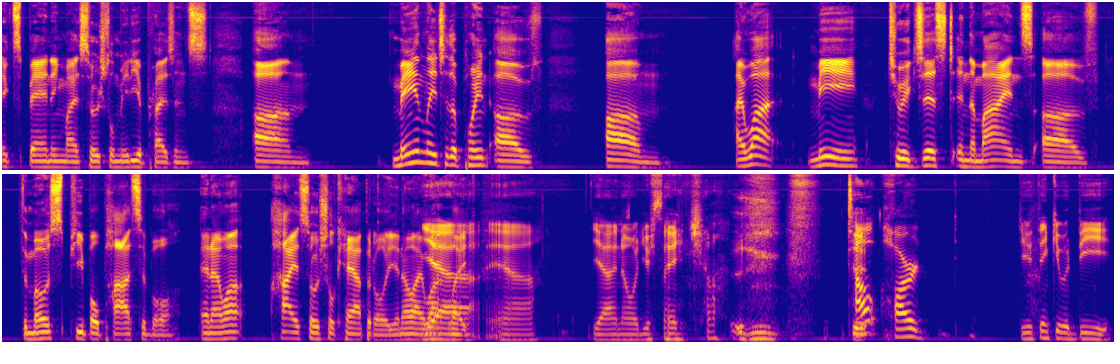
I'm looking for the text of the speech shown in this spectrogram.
expanding my social media presence, um, mainly to the point of, um, I want me to exist in the minds of the most people possible, and I want high social capital. You know, I yeah, want like yeah, yeah. I know what you're saying, John. How hard do you think it would be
